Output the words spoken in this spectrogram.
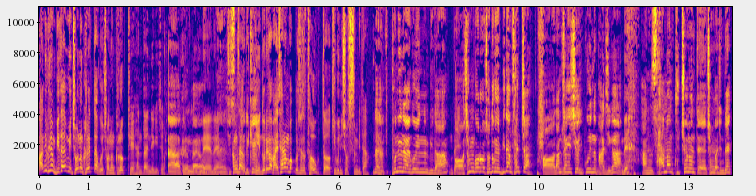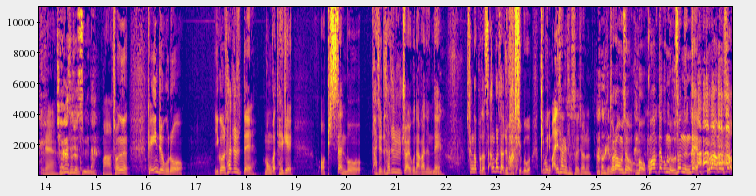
아니 그냥 미담이 저는 그랬다고요. 저는 그렇게 한다는 얘기죠. 아, 그런가요? 네네. 좋습니다. 항상 이렇게. 이 노래가 많이 사랑받고 있어서 더욱 더 기분이 좋습니다. 네, 본인이 알고 있는 미담. 네. 어, 참고로 저도 그냥 미담 살짝. 어, 남창희 씨가 입고 있는 바지가 네. 한 4만 9천 원대 청바지인데 네. 제가 사줬습니다. 아, 저는 개인적으로 이걸 사줄 때 뭔가 되게 어, 비싼 뭐 바지를 사줄 줄 알고 나갔는데 네. 생각보다 싼 걸 사줘가지고 기분이 많이 상했었어요 저는 아? 돌아오면서 뭐 고맙다고 하면 웃었는데 돌아오면서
